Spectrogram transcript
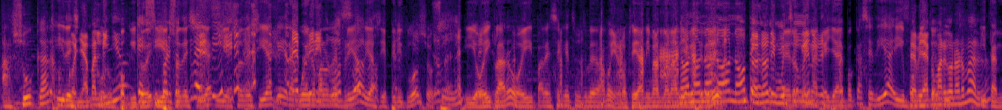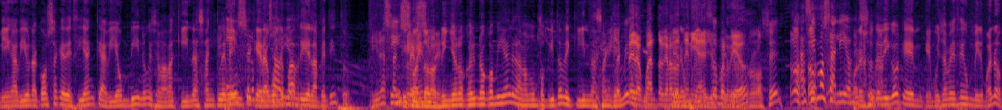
azúcar y de, con un poquito de, y, eso decía, y eso decía que era bueno para los resfriados y así espirituoso y hoy claro hoy parece que tú le vamos yo no estoy animando a nadie no, no, no, pero, en aquella época se día y se veía como algo normal y también había una cosa que decían que había un vino que se llamaba quina San Clemente que era bueno para abrir el apetito. Y cuando los niños no, comían le daban un poquito de quina San Clemente. pero cuánto grado tenía eso por Dios no lo sé. Así hemos salido por eso te digo que muchas veces un bueno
